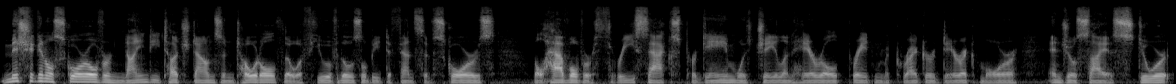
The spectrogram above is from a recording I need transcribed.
Michigan will score over 90 touchdowns in total, though a few of those will be defensive scores. They'll have over three sacks per game with Jaylen Harrell, Braiden McGregor, Derrick Moore, and Josiah Stewart,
